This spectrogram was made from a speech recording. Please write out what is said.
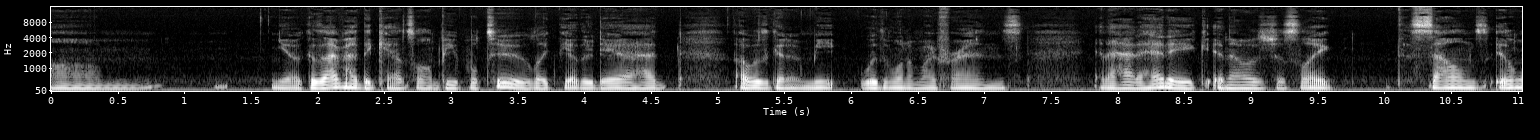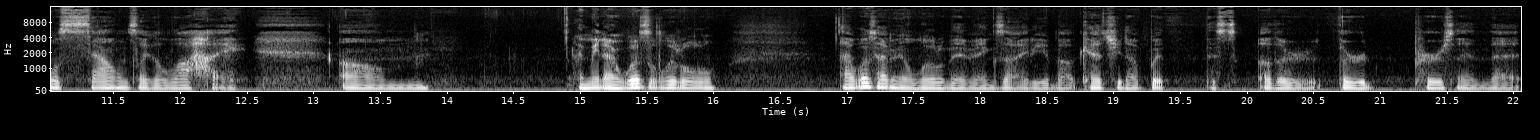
Um, you know, because I've had to cancel on people too. Like the other day, I had, I was gonna meet with one of my friends, and I had a headache, and I was just like, this sounds, it almost sounds like a lie. Um, I mean, I was a little, I was having a little bit of anxiety about catching up with this other third person that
